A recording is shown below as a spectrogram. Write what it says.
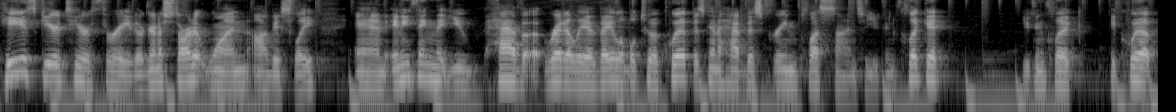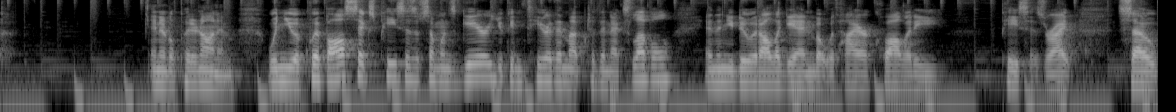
he is gear tier three. They're going to start at one, obviously, and anything that you have readily available to equip is going to have this green plus sign. So you can click it, you can click equip, and it'll put it on him. When you equip all six pieces of someone's gear, you can tier them up to the next level, and then you do it all again, but with higher quality pieces, right? So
